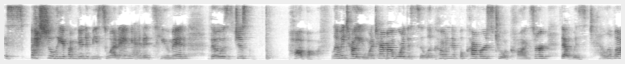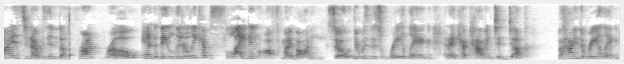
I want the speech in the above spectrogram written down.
especially if I'm gonna be sweating and it's humid, those just pop off. Let me tell you, one time I wore the silicone nipple covers to a concert that was televised and I was in the front row and they literally kept sliding off my body. So there was this railing and I kept having to duck behind the railing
